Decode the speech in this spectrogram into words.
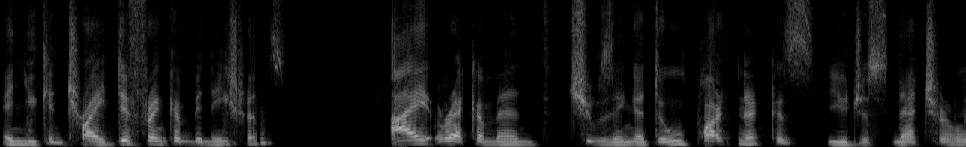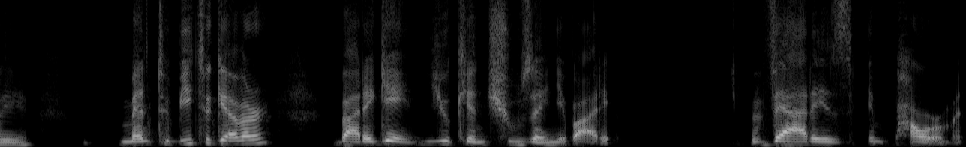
And you can try different combinations. I recommend choosing a dual partner because you just naturally meant to be together. But again, you can choose anybody. That is empowerment.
